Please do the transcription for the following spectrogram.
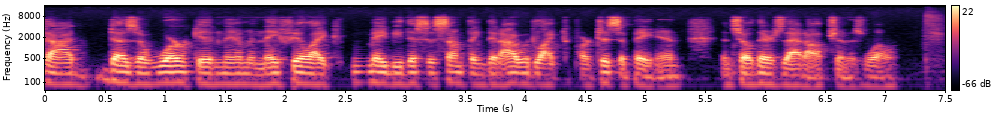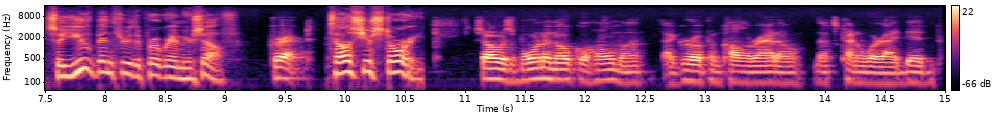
God does a work in them and they feel like maybe this is something that I would like to participate in. And so there's that option as well. So you've been through the program yourself. Correct. Tell us your story. So I was born in Oklahoma. I grew up in Colorado. That's kind of where I did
